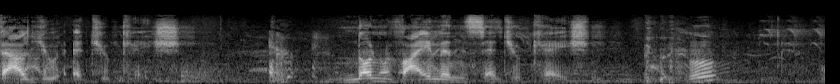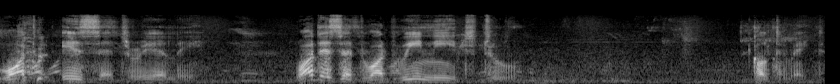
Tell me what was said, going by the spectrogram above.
value education, non-violence education. Hmm? What is it really? What is it what we need to cultivate?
